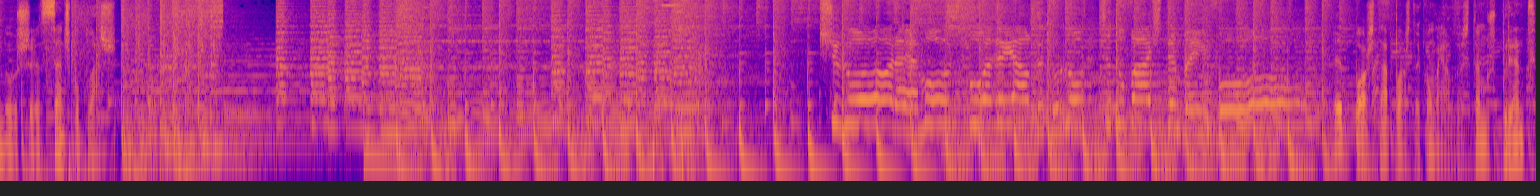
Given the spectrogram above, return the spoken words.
nos eh, Santos Populares. Aposta aposta com ela. Estamos perante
